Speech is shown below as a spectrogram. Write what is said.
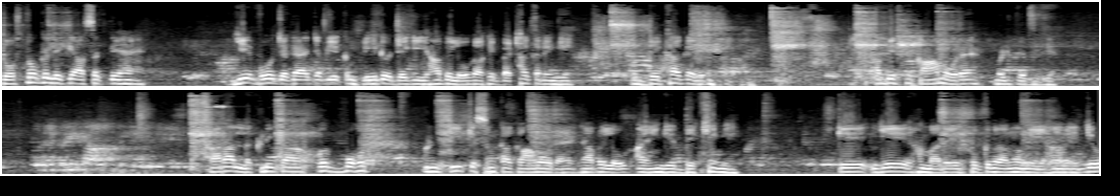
دوستوں کے لے کے آ سکتے ہیں۔ یہ وہ جگہ ہے جب یہ کمپلیٹ ہو جائے گی یہاں پہ لوگ آ کے بیٹھا کریں گے اور دیکھا کریں گے۔ اب اس میں کام ہو رہا ہے بڑی تیزی سے سارا لکڑی کا اور بہت انٹی قسم کا کام ہو رہا ہے یہاں پہ لوگ آئیں گے، دیکھیں گے کہ یہ ہمارے حکمرانوں نے یہاں میں جو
